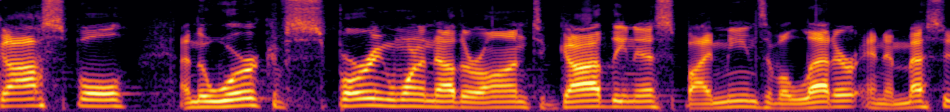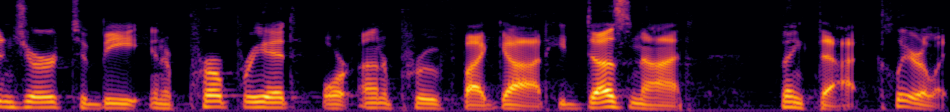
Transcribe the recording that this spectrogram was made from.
gospel, and the work of spurring one another on to godliness by means of a letter and a messenger to be inappropriate or unapproved by God. He does not think that clearly.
